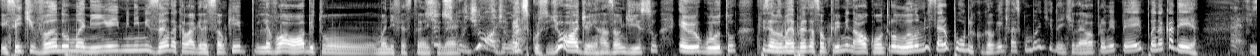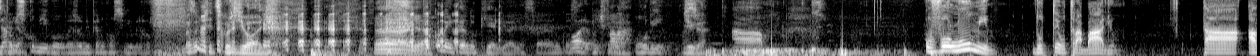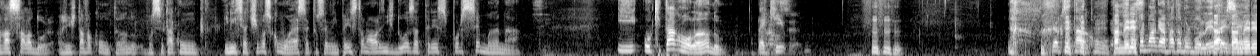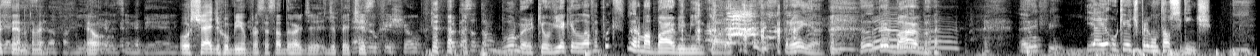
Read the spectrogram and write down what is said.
incentivando o maninho e minimizando aquela agressão que levou a óbito um, um manifestante, Isso é né? discurso de ódio, não é? É discurso de ódio. Em razão disso, eu e o Guto fizemos uma representação criminal contra o Lula no Ministério Público, que é o que a gente faz com bandido. A gente leva pro MP e põe na cadeia. É, fizeram Entendeu? isso comigo, mas o MP não conseguiu me levar pra Mas não tinha discurso de ódio. Tá ai. comentando o que ali, olha só. Eu Olha, eu vou te falar, ô Rubinho. Diga. ah, o volume do teu trabalho tá avassalador. A gente tava contando, você tá com iniciativas como essa que estão saindo na imprensa, estão na ordem de duas a três por semana. E o que tá rolando é que. Pior que você tá com. Tá você merece- tá com uma gravata borboleta Tá, tá você- merecendo. Tá mere- É o, o Shed Rubinho, processador de, de É, petista. meu queixão. Só que eu sou tão boomer que eu vi aquilo lá e falei, por que vocês fizeram uma barba em mim, cara? Que coisa estranha. Eu não tenho barba. Mas enfim. E aí, o que eu ia te perguntar é o seguinte:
